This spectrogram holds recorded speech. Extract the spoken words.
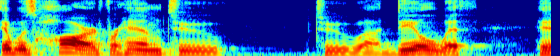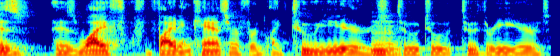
it was hard for him to to uh, deal with his his wife fighting cancer for like two years, two two two three years.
